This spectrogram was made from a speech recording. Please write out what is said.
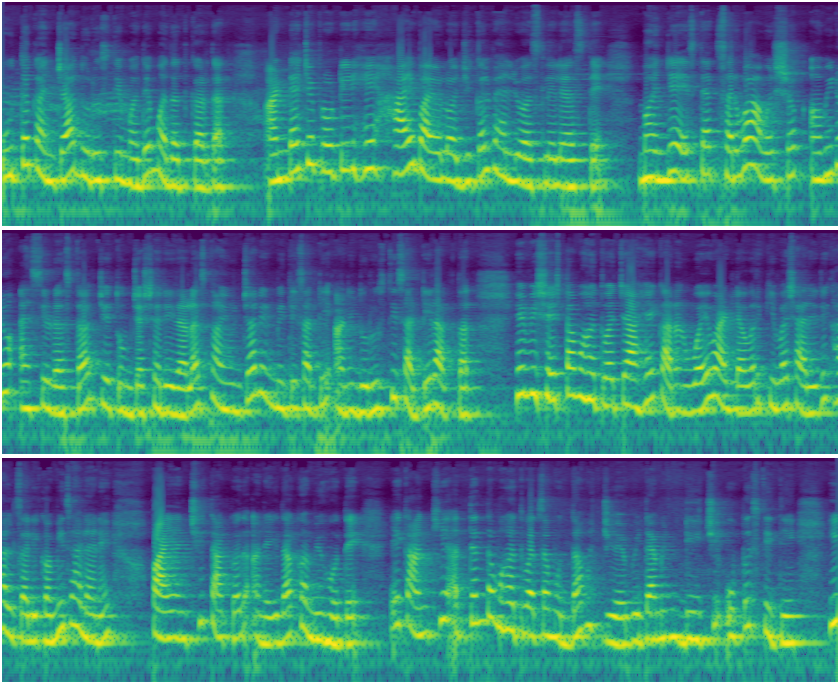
ऊतकांच्या दुरुस्तीमध्ये मदत करतात. अंड्याचे प्रोटीन हे हाय बायोलॉजिकल व्हॅल्यू असलेले असते. म्हणजेच त्यात सर्व आवश्यक अमिनो ॲसिड असतात जे तुमच्या शरीराला स्नायूंच्या निर्मितीसाठी आणि दुरुस्तीसाठी लागतात. हे विशेषतः महत्त्वाचे आहे कारण वय वाढल्यावर किंवा शारीरिक हालचाली कमी झाल्याने पायांची ताकद अनेकदा कमी होते. एक आणखी अत्यंत महत्त्वाचा मुद्दा म्हणजे विटॅमिन डीची उपस्थिती ही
